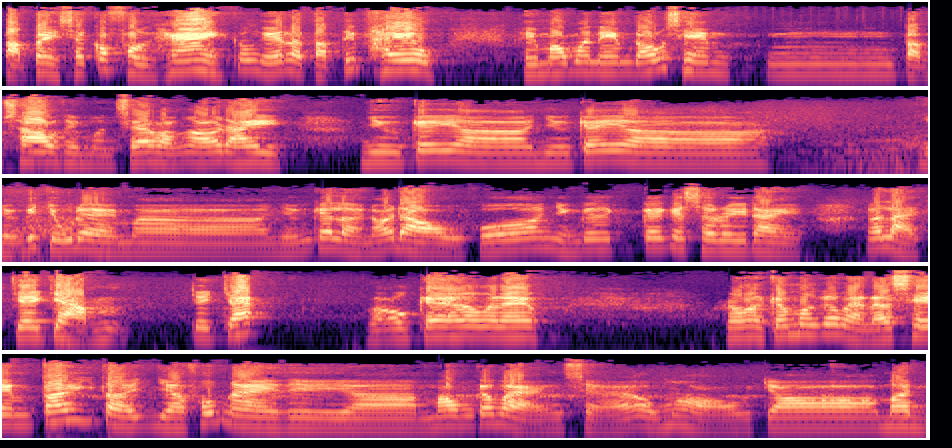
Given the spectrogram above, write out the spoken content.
tập này sẽ có phần 2 có nghĩa là tập tiếp theo. Thì mong anh em đón xem tập sau thì mình sẽ vẫn ở đây. Như cái uh, như cái uh, những cái chủ đề mà những cái lời nói đầu của những cái cái cái series này đó là chơi chậm chơi chắc. Và ok không anh em? Rồi cảm ơn các bạn đã xem tới giờ phút này thì uh, mong các bạn sẽ ủng hộ cho mình.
